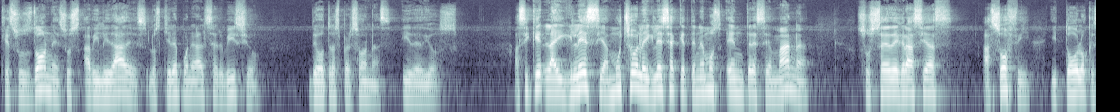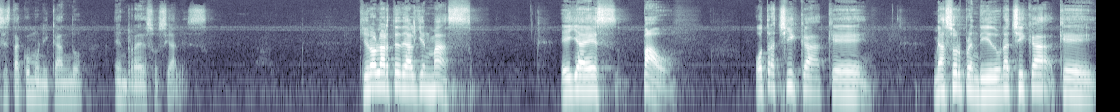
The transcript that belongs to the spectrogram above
que sus dones, sus habilidades los quiere poner al servicio de otras personas y de Dios. Así que la iglesia, mucho de la iglesia que tenemos entre semana, sucede gracias a Sofi y todo lo que se está comunicando en redes sociales. Quiero hablarte de alguien más. Ella es Pau, otra chica que me ha sorprendido, una chica que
